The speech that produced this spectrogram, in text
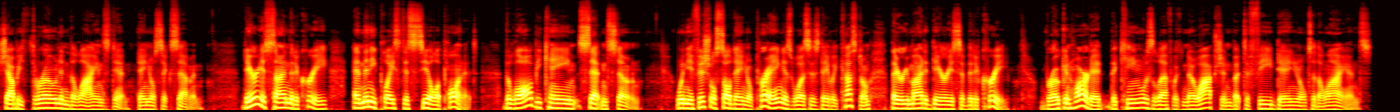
shall be thrown into the lion's den. Daniel 6 7. Darius signed the decree, and then he placed his seal upon it. The law became set in stone. When the officials saw Daniel praying, as was his daily custom, they reminded Darius of the decree. Broken-hearted, the king was left with no option but to feed Daniel to the lions.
